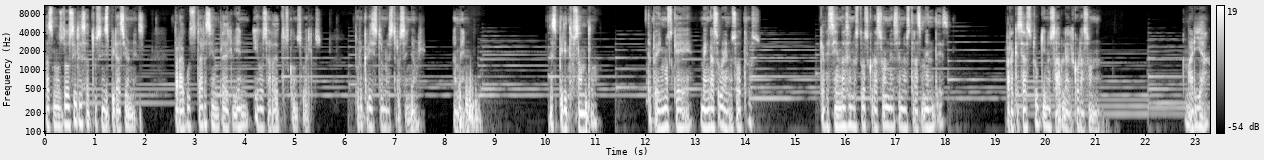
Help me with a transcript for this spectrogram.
Haznos dóciles a tus inspiraciones para gustar siempre del bien y gozar de tus consuelos. Por Cristo nuestro Señor. Amén. Espíritu Santo, te pedimos que vengas sobre nosotros, que desciendas en nuestros corazones, en nuestras mentes, para que seas tú quien nos hable al corazón. María,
